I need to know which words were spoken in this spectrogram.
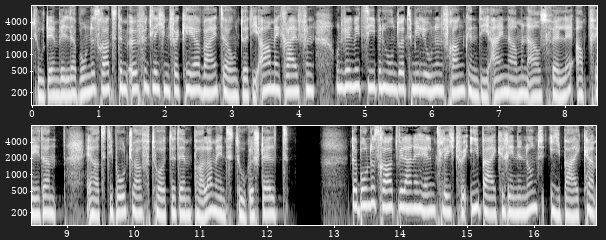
Zudem will der Bundesrat dem öffentlichen Verkehr weiter unter die Arme greifen und will mit 700 Millionen Franken die Einnahmenausfälle abfedern. Er hat die Botschaft heute dem Parlament zugestellt. Der Bundesrat will eine Helmpflicht für E-Bikerinnen und E-Biker.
